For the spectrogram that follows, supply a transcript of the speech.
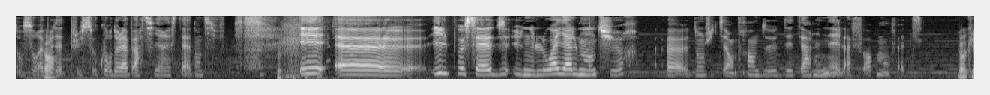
Vous en saurez peut-être plus au cours de la partie, restez attentifs. Et euh, il possède une loyale monture euh, dont j'étais en train de déterminer la forme en fait. Ok.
